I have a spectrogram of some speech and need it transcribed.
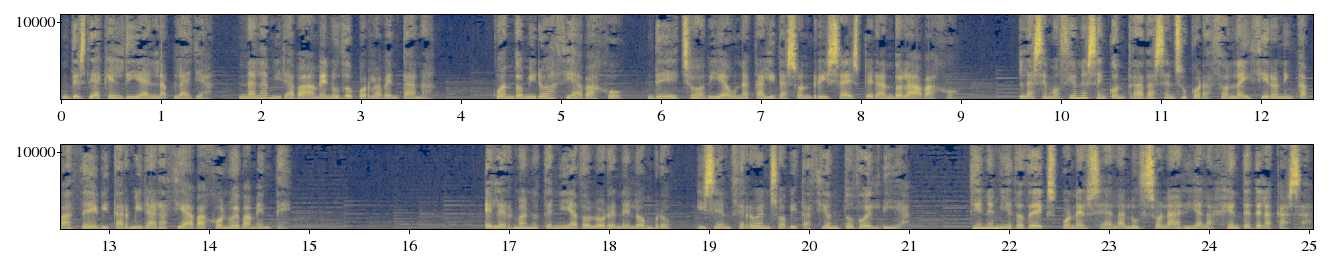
Desde aquel día en la playa, Nala miraba a menudo por la ventana. Cuando miró hacia abajo, de hecho había una cálida sonrisa esperándola abajo. Las emociones encontradas en su corazón la hicieron incapaz de evitar mirar hacia abajo nuevamente. El hermano tenía dolor en el hombro, y se encerró en su habitación todo el día. Tiene miedo de exponerse a la luz solar y a la gente de la casa.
